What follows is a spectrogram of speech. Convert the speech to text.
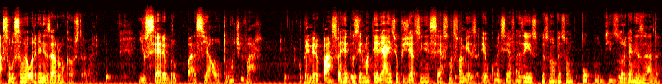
A solução é organizar o local de trabalho e o cérebro para se automotivar. O primeiro passo é reduzir materiais e objetos em excesso na sua mesa. Eu comecei a fazer isso porque eu sou uma pessoa um pouco desorganizada.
